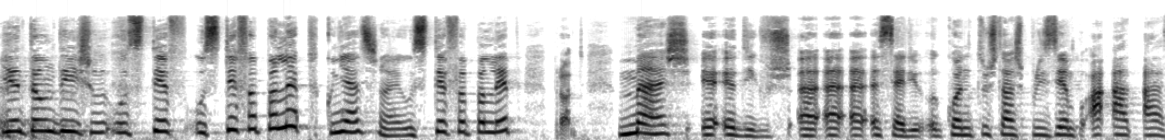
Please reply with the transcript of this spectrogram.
E então diz o, o, Stef, o Stefapalep, conheces, não é? O Stefapalep, pronto. Mas, eu digo-vos, a, a, a, sério, quando tu estás, por exemplo, há, há,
